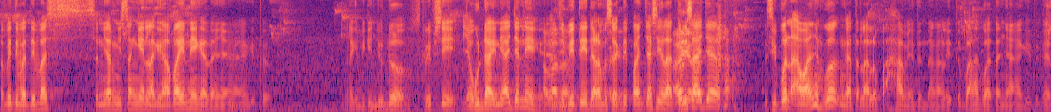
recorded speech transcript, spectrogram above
Tapi tiba-tiba senior ngisengin lagi ngapain nih katanya gitu. Lagi bikin judul skripsi. Ya udah ini aja nih LGBT dalam perspektif Pancasila. Tulis aja. Meskipun awalnya gue nggak terlalu paham ya tentang hal itu, malah gue tanya gitu kan,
